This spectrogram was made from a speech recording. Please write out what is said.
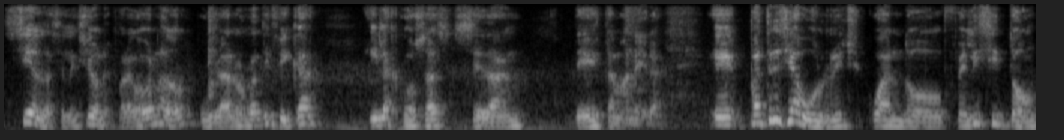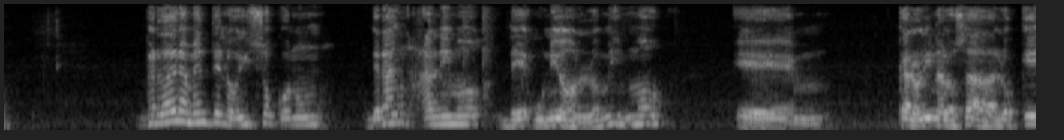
si en las elecciones para gobernador Puyaro ratifica y las cosas se dan de esta manera. Eh, Patricia Bullrich, cuando felicitó, verdaderamente lo hizo con un gran ánimo de unión, lo mismo eh, Carolina Lozada, lo que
